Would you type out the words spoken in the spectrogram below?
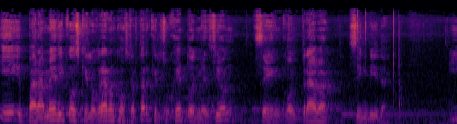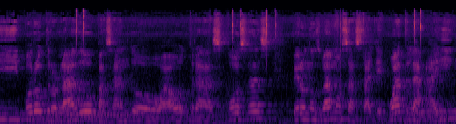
y paramédicos que lograron constatar que el sujeto en mención se encontraba sin vida. Y por otro lado, pasando a otras cosas, pero nos vamos hasta Yecuatla, ahí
